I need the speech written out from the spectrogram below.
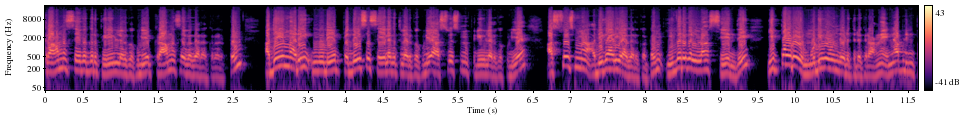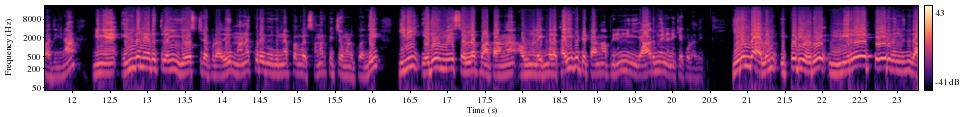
கிராம சேவகர் பிரிவில் இருக்கக்கூடிய கிராம சேவகர் இருக்கட்டும் அதே மாதிரி உங்களுடைய பிரதேச செயலகத்துல இருக்கக்கூடிய அஸ்வஸ்ம பிரிவில் இருக்கக்கூடிய அஸ்வஸ்ம அதிகாரியாக இருக்கட்டும் இவர்கள்லாம் சேர்ந்து இப்போ ஒரு முடிவை வந்து எடுத்திருக்கிறாங்க. என்ன அப்படின்னு பாத்தீங்கன்னா நீங்க எந்த நேரத்திலையும் யோசிச்சிடக்கூடாது. மனக்குறைவு விண்ணப்பங்கள் சமர்ப்பிச்சவங்களுக்கு வந்து இனி எதுவுமே சொல்ல மாட்டாங்க. அவங்களை எங்களை கைவிட்டுட்டாங்க அப்படின்னு நீங்க யாருமே நினைக்கக்கூடாது. இருந்தாலும் இப்படி ஒரு நிறைய பேர் வந்து இந்த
